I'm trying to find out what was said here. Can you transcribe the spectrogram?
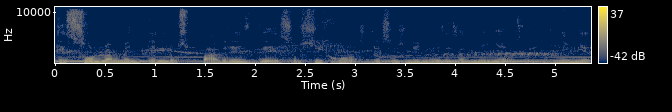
que solamente los padres de esos hijos, de esos niños, de esas niñas, de esos niñas,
